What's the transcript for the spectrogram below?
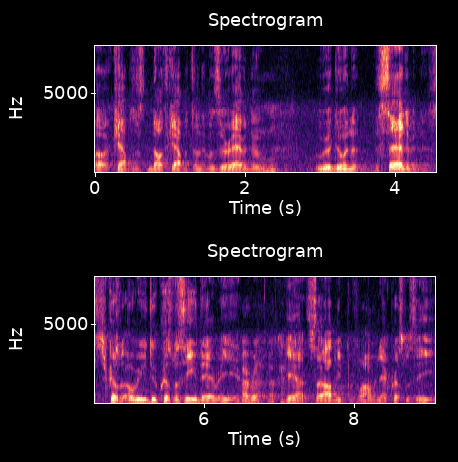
uh, Capitol, North Capitol and Missouri Avenue. Mm-hmm. We were doing the, the Saturday. Christmas, oh, we do Christmas Eve there every year. Oh, really? Okay. Yeah, so I'll be performing there Christmas Eve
